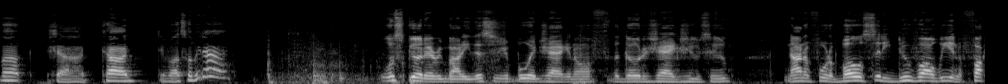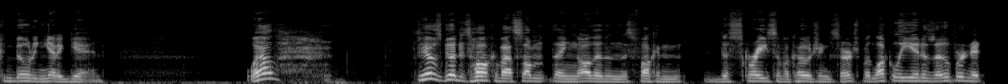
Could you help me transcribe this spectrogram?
Fuck Shad Khan. Devontae be down. What's good, everybody? This is your boy Jaginoff the Go to Jags YouTube. Not for the Bowl City Duval. We in the fucking building yet again. Well, feels good to talk about something other than this fucking disgrace of a coaching search, but luckily it is over and it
